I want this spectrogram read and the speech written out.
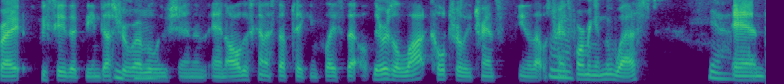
right? We see that the Industrial Mhm. Revolution and, and all this kind of stuff taking place. That there was a lot culturally trans, you know, that was Mm. transforming in the West, yeah. and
